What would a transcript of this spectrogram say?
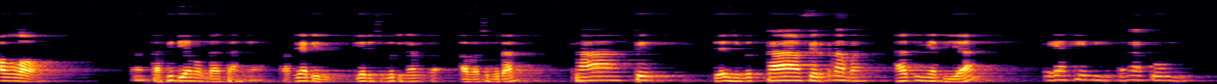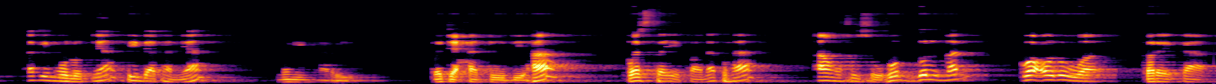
Allah. Nah, tapi dia membantahnya. Artinya dia disebut dengan apa sebutan? Kafir. Dia disebut kafir. Kenapa? hatinya dia meyakini, mengakui. Tapi mulutnya, tindakannya mengingkari. Wajahatu biha wastaiqanatha anfusuhum dulman wa uluwa. Mereka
